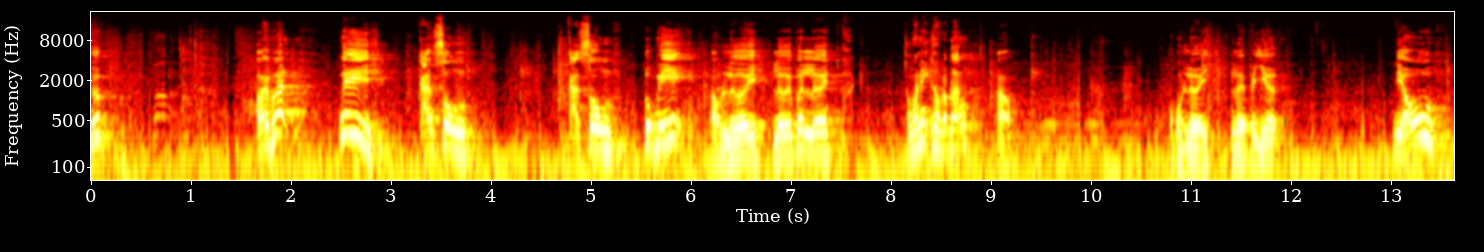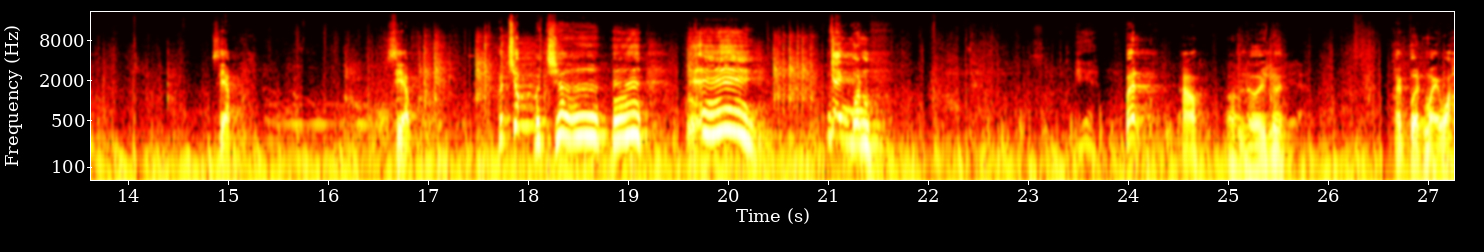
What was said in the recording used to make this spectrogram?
ฮึบเอาไปเพื่อน นี่ การส่ง การส่งลูกนี้ เอาเลยเลยเพื่อนเลยสมานี่ส่งกำลัง เอาโอ้โหเลยเลยไปเยอะ เดี๋ยว เสียบ เสียบฮึชับฮึชาเอ๊ะเอแย่งบอลเป็นเอาเอาเลยเลยใครเปิดไมค์วะ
